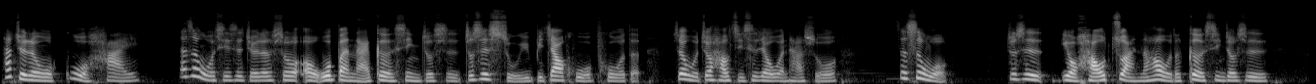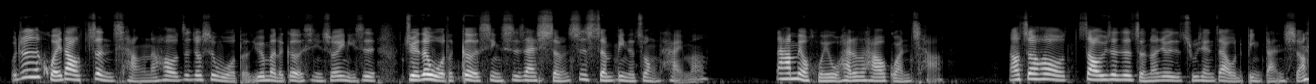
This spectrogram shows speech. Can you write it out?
他觉得我过嗨，但是我其实觉得说，哦，我本来个性就是就是属于比较活泼的，所以我就好几次就问他说：“这是我就是有好转，然后我的个性就是我就是回到正常，然后这就是我的原本的个性，所以你是觉得我的个性是在生是生病的状态吗？”那他没有回我，他就说他要观察。然后之后，躁郁症这诊断就一直出现在我的病单上，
